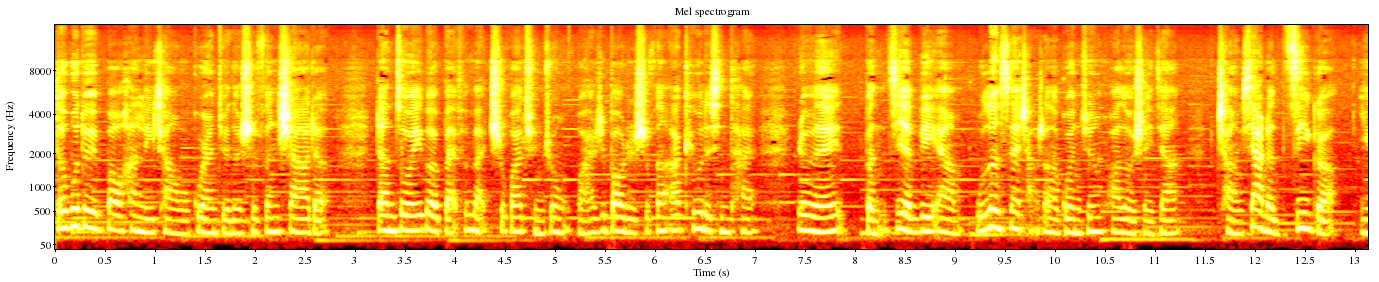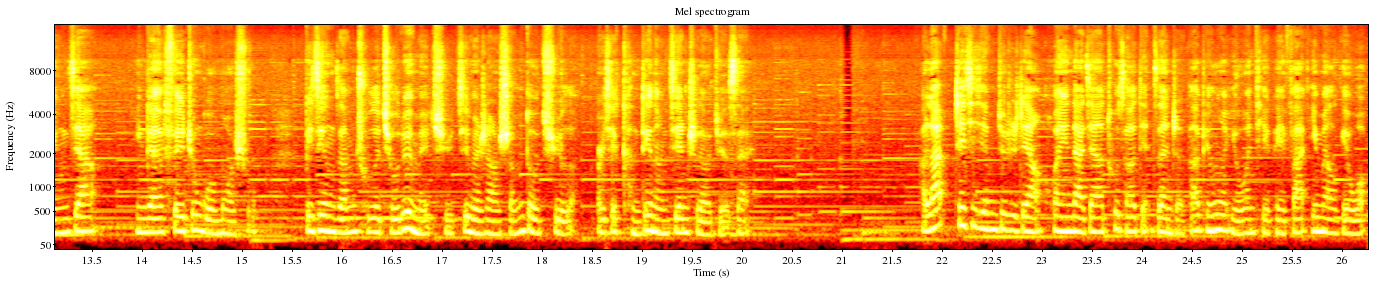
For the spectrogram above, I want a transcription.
德国队抱憾离场，我固然觉得十分杀的，但作为一个百分百吃瓜群众，我还是抱着十分阿 Q 的心态，认为本届 VM 无论赛场上的冠军花落谁家，场下的 Ziga 赢家应该非中国莫属。毕竟咱们除了球队没去，基本上什么都去了，而且肯定能坚持到决赛。好啦，这期节目就是这样，欢迎大家吐槽、点赞、转发、评论，有问题也可以发 email 给我。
